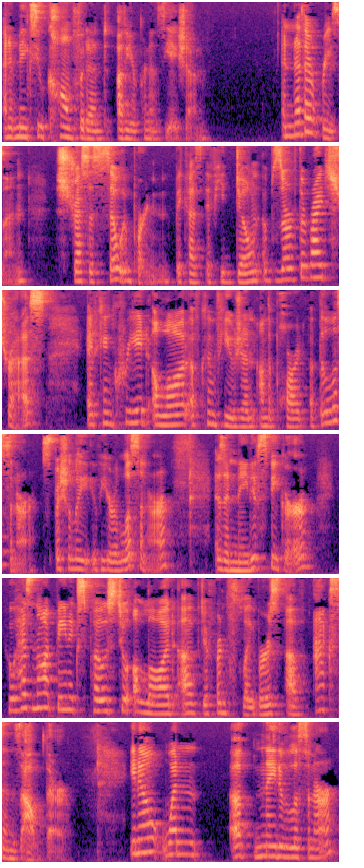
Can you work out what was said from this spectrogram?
And it makes you confident of your pronunciation. Another reason Stress is so important because if you don't observe the right stress, it can create a lot of confusion on the part of the listener, especially if your listener is a native speaker who has not been exposed to a lot of different flavors of accents out there. You know, when a native listener,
